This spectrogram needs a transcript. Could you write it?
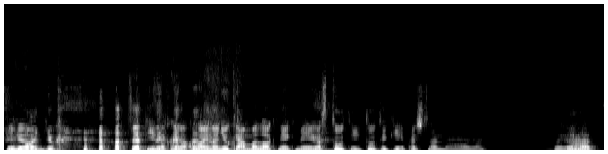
Igen. hagyjuk. Tényleg, ha, ha én anyukámmal laknék még, az tuti, tuti képes lenne erre. Ja, hát,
